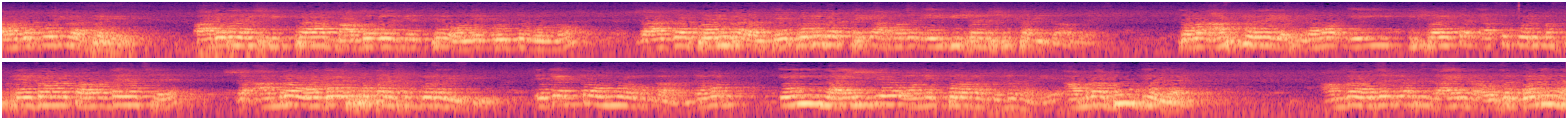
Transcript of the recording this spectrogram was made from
আমাদের পরিবার থেকে। পারিবারিক শিক্ষা মাদকের ক্ষেত্রে অনেক গুরুত্বপূর্ণ। যার যার পরিবার আছে এই পরিবার থেকে আমাদের এই বিষয়ে শিক্ষা দিতে হবে। যেমন আজকে হয়ে গেছে, যেমন এই বিষয়টা এত পরিমাণ স্প্রেড হওয়ার কারণটাই হচ্ছে যে আমরা ওদের প্রিপারেশন করে দিচ্ছি এটা একটা অন্যরকম কারণ। যেমন এই লাইন অনেক পোলাপান বসে থাকে, আমরা দূর দিয়ে যাই। আমরা ওদের কাছে যাই না, ওদের বলি না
